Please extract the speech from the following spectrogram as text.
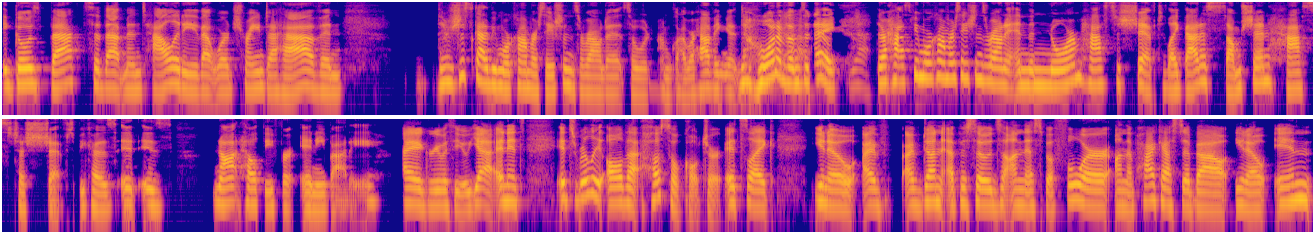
it goes back to that mentality that we're trained to have. And there's just got to be more conversations around it. So I'm mm-hmm. glad we're having it. One of them today. Yeah. There has to be more conversations around it, and the norm has to shift. Like that assumption has to shift because it is not healthy for anybody. I agree with you. Yeah, and it's it's really all that hustle culture. It's like, you know, I've I've done episodes on this before on the podcast about, you know, in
